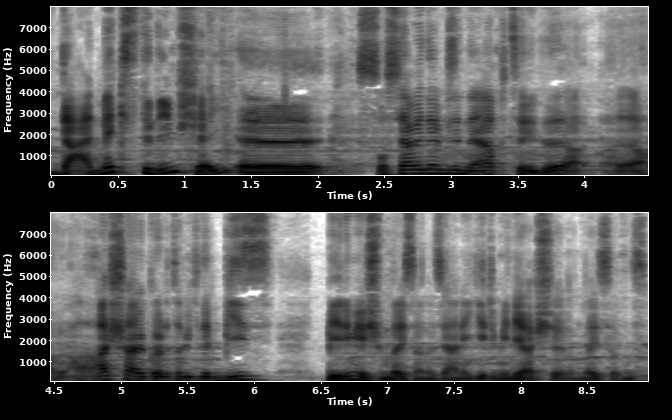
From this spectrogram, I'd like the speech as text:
denmek istediğim şey e, sosyal medyanın bize ne yaptıydı? Aşağı yukarı tabii ki de biz benim yaşımdaysanız yani 20'li yaşlarındaysanız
